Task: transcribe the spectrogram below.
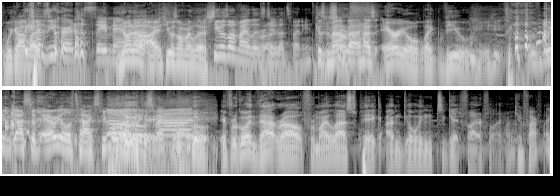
We got Because like. you heard us say man. no, no, I, he was on my list. He was on my list too. That's funny. Because Is Man our- Bat has aerial like view. He, he, we've, we've got some aerial attacks. People Oh, are not Okay. expect oh, that. If we're going that route for my last pick, I'm going to get Firefly. Can Firefly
